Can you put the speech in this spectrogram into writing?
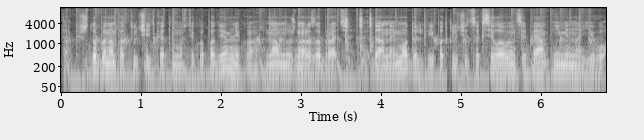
Так, чтобы нам подключить к этому стеклоподъемнику, нам нужно разобрать данный модуль и подключиться к силовым цепям именно его.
